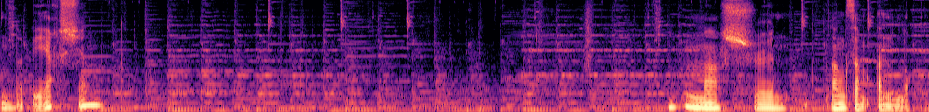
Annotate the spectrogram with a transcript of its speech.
Unser Bärchen. Mal schön langsam anlocken.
